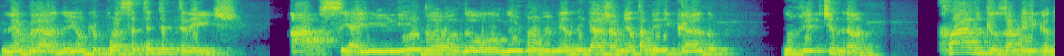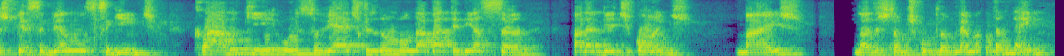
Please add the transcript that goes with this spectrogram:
Lembrando, Yom Kippur 73, ápice aí do, do, do envolvimento do engajamento americano no Vietnã. Claro que os americanos perceberam o seguinte: Claro que os soviéticos não vão dar bateria SAM para Vietcongs, mas nós estamos com um problema também.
